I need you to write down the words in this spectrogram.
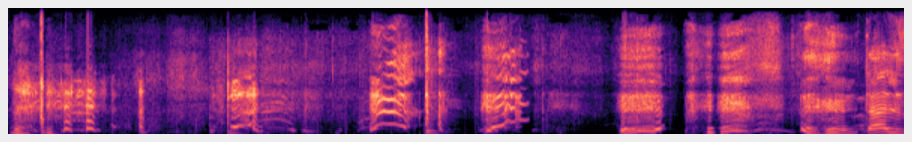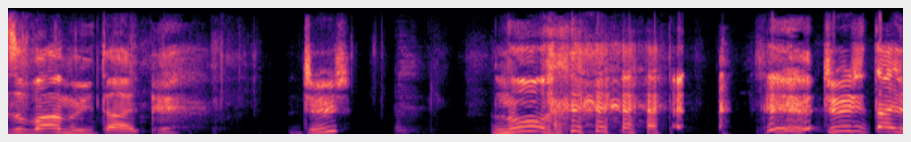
Віталь зубами, Віталь. Чуєш? Ну. Чуєш, Віталь,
